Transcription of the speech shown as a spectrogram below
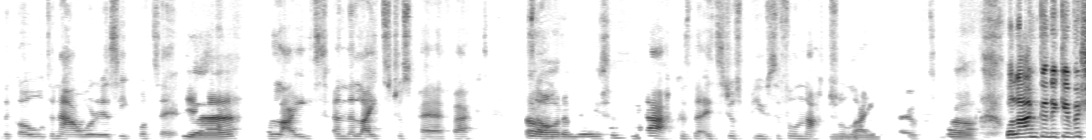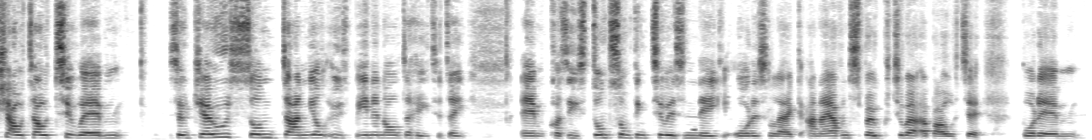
the golden hour, as he put it, yeah. The light, and the light's just perfect. Oh, amazing. Yeah, because it's just beautiful natural Mm. light. Oh. Well, I'm going to give a shout out to um. So Joe's son Daniel, who's been in Alder Hey today, um, because he's done something to his knee or his leg, and I haven't spoke to her about it. But um,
